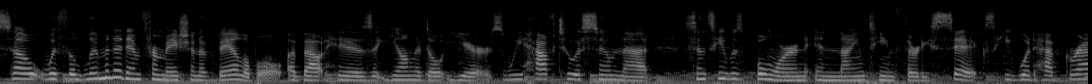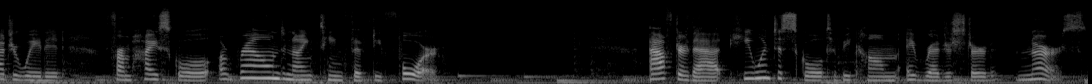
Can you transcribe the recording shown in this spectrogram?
So, with the limited information available about his young adult years, we have to assume that since he was born in 1936, he would have graduated from high school around 1954. After that, he went to school to become a registered nurse.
